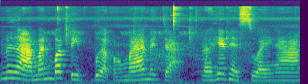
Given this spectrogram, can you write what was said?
เนื้อมันบ่ติดเปลือกออกมาไหมจ้ะแล้วเฮ็ดให้สวยงาม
